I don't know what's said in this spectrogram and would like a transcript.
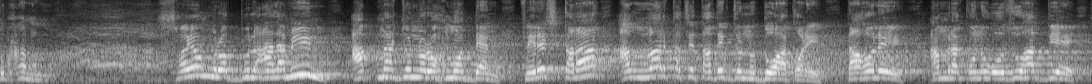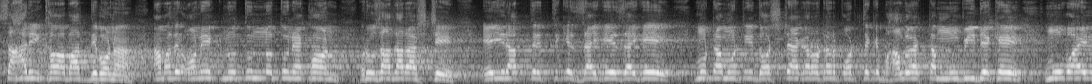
সুবহান আল্লাহ স্বয়ং রব্বুল আলামিন আপনার জন্য রহমত দেন। ফেরেশ তারা আল্লাহর কাছে তাদের জন্য দোয়া করে। তাহলে আমরা কোনো অজুহাত দিয়ে সাহারি খাওয়া বাদ দেব না। আমাদের অনেক নতুন নতুন এখন রোজাদার আসছে। এই রাত্রের থেকে জায়গায় জায়গায় মোটামুটি দশটা এগারোটার পর থেকে ভালো একটা মুভি দেখে, মোবাইল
